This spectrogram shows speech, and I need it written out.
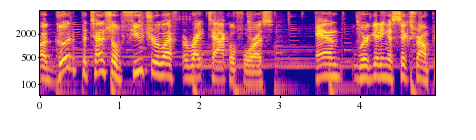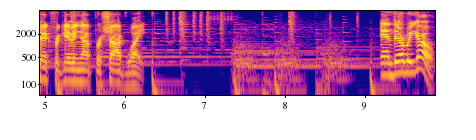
a good potential future left right tackle for us. And we're getting a six round pick for giving up Rachaad White. And there we go.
